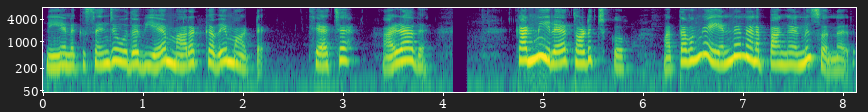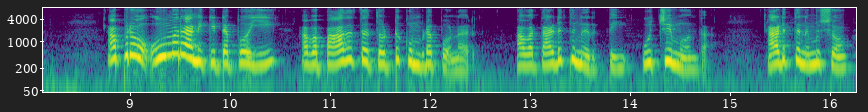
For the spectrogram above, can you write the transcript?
நீ எனக்கு செஞ்ச உதவியை மறக்கவே மாட்டேன். சேச்ச அழாத. கண்ணீரை தொடச்சிக்கோ. மற்றவங்க என்ன நினப்பாங்கன்னு சொன்னார். அப்புறம் ஊமராணி கிட்ட போய் அவ பாதத்தை தொட்டு கும்பிட போனார். அவ தடுத்து நிறுத்தி உச்சி மோந்தா. அடுத்த நிமிஷம்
